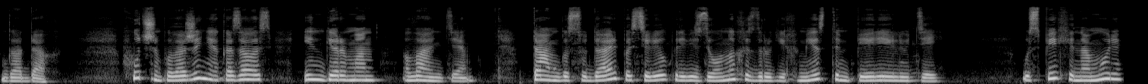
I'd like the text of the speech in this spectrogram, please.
годах. В худшем положении оказалась Ингерманландия. Там государь поселил привезенных из других мест империи людей. Успехи на море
